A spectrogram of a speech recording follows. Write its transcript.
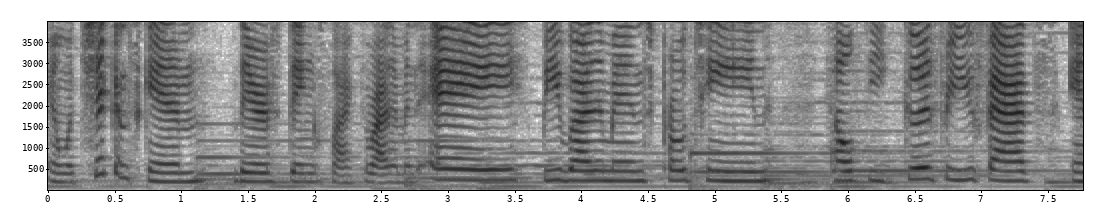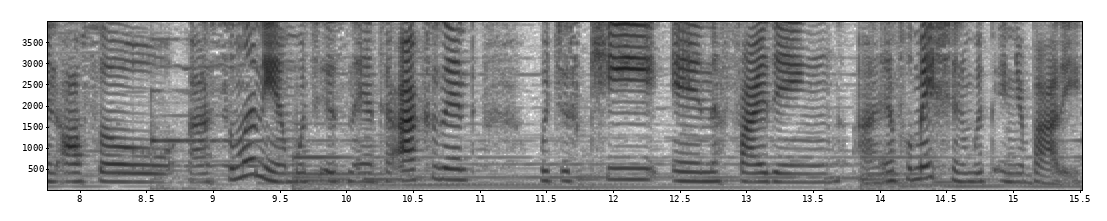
And with chicken skin, there's things like vitamin A, B vitamins, protein, healthy, good for you fats, and also uh, selenium, which is an antioxidant, which is key in fighting uh, inflammation within your body.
